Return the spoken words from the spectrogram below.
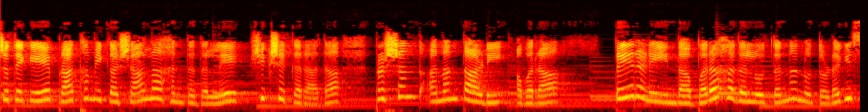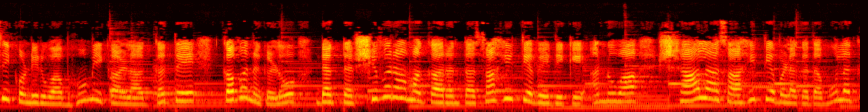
ಜೊತೆಗೆ ಪ್ರಾಥಮಿಕ ಶಾಲಾ ಹಂತದಲ್ಲೇ ಶಿಕ್ಷಕರಾದ ಪ್ರಶಾಂತ್ ಅನಂತಾಡಿ ಅವರ ಪ್ರೇರಣೆಯಿಂದ ಬರಹದಲ್ಲೂ ತನ್ನನ್ನು ತೊಡಗಿಸಿಕೊಂಡಿರುವ ಭೂಮಿಕಾಳ ಕತೆ ಕವನಗಳು, ಡಾಕ್ಟರ್ ಶಿವರಾಮ ಕಾರಂತ ಸಾಹಿತ್ಯ ವೇದಿಕೆ ಅನ್ನುವ ಶಾಲಾ ಸಾಹಿತ್ಯ ಬಳಗದ ಮೂಲಕ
